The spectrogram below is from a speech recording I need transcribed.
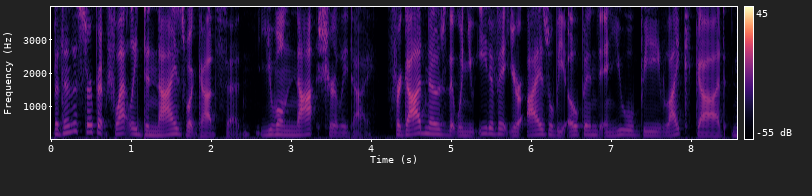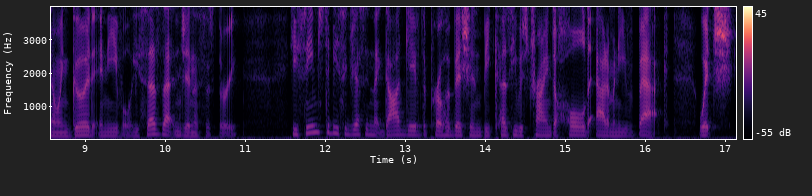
But then the serpent flatly denies what God said You will not surely die. For God knows that when you eat of it, your eyes will be opened, and you will be like God, knowing good and evil. He says that in Genesis 3. He seems to be suggesting that God gave the prohibition because he was trying to hold Adam and Eve back, which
